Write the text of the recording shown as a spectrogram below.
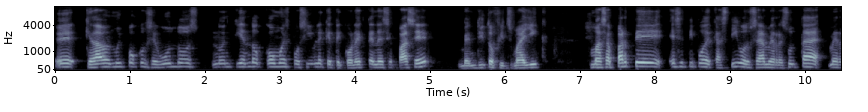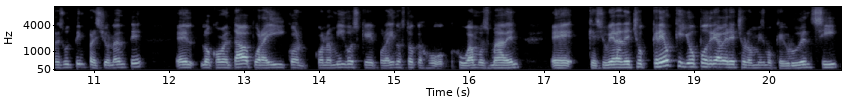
Eh, quedaban muy pocos segundos, no entiendo cómo es posible que te conecten ese pase. Bendito Fitzmagic más aparte, ese tipo de castigos, o sea, me resulta, me resulta impresionante. Él lo comentaba por ahí con, con amigos que por ahí nos toca, jugamos Madden, eh, que si hubieran hecho, creo que yo podría haber hecho lo mismo que Gruden, sí,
